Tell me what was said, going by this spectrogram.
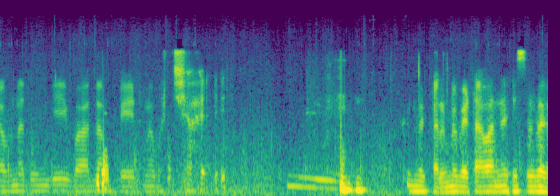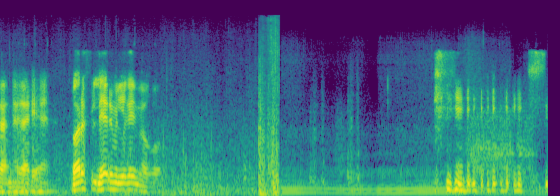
अब न दूँगी वाला पेट में बच्चा है मैं घर में बैठा हुआ ने किसी से गाने गा रहा है। और प्लेयर मिल गई मेरे को।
